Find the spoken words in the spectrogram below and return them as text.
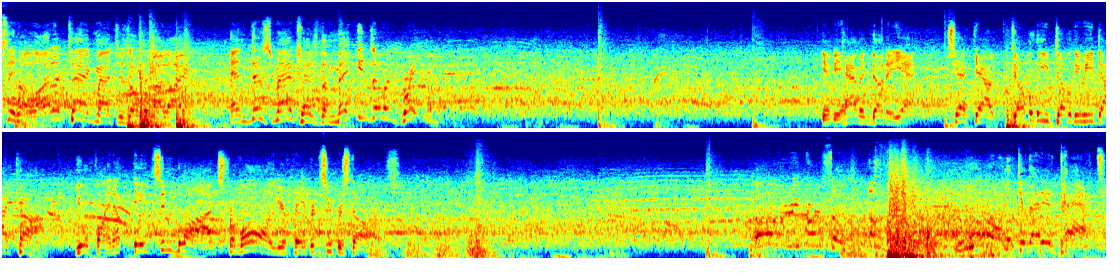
I've seen a lot of tag matches over my life, and this match has the makings of a great one. If you haven't done it yet, check out WWE.com. You'll find updates and blogs from all your favorite superstars. Oh, a reversal! Oh, Whoa, look at that impact.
